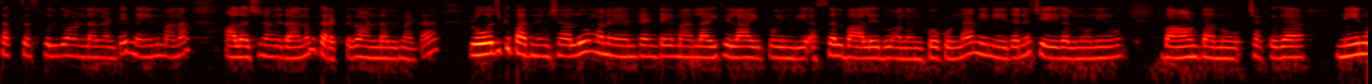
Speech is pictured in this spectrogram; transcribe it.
సక్సెస్ఫుల్గా ఉండాలంటే మెయిన్ మన ఆలోచన విధానం కరెక్ట్గా ఉండాలన్నమాట. రోజుకి పది నిమిషాలు మనం ఏంటంటే మన లైఫ్ ఇలా అయిపోయింది అస్సలు బాగాలేదు అని అనుకోకుండా నేను ఏదైనా చేయగలను నేను బాగుంటాను చక్కగా నేను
